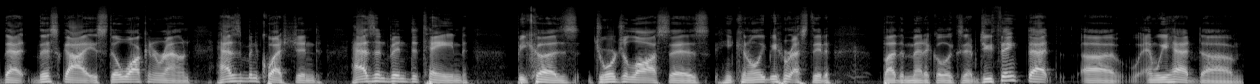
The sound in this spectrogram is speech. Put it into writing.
that this guy is still walking around, hasn't been questioned, hasn't been detained because Georgia law says he can only be arrested by the medical exam. Do you think that? Uh, and we had um,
